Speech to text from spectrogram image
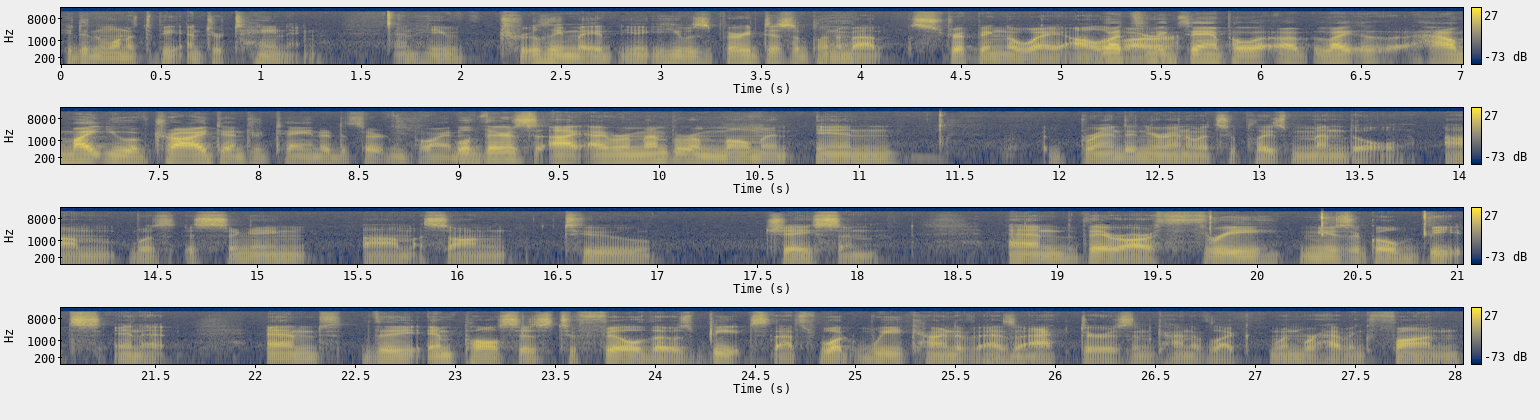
he didn't want it to be entertaining, and he truly made. He was very disciplined about stripping away all What's of our. an example of like uh, how might you have tried to entertain at a certain point? Well, there's. I, I remember a moment in Brandon Uranowitz, who plays Mendel, um, was is singing um, a song to Jason, and there are three musical beats in it. And the impulse is to fill those beats. That's what we kind of, as mm-hmm. actors, and kind of like when we're having fun,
